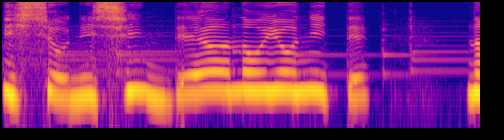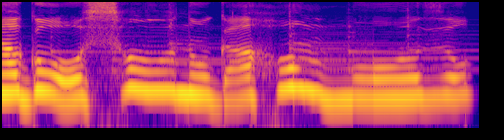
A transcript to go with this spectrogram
一緒に死んであの世にて名護を襲うのが本望ぞ。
